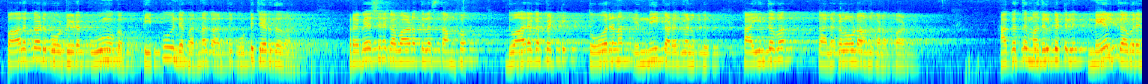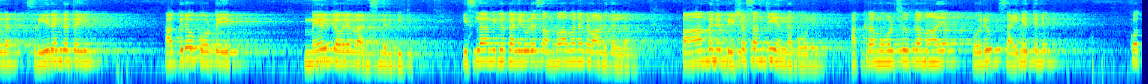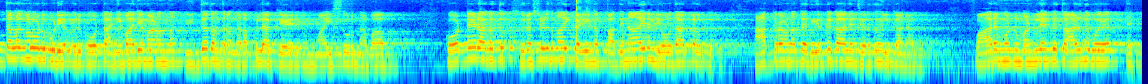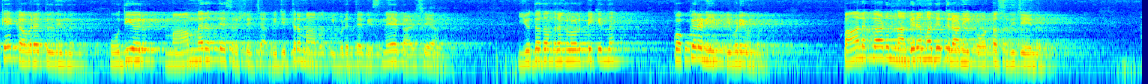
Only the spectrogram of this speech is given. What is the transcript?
പാലക്കാട് കോട്ടയുടെ പൂമുഖം ടിപ്പുവിന്റെ ഭരണകാലത്ത് കൂട്ടിച്ചേർത്തതാണ്. പ്രവേശന കവാടത്തിലെ സ്തംഭം ദ്വാരകപ്പെട്ടി തോരണം എന്നീ ഘടകങ്ങൾക്ക് ഹൈന്ദവ കലകളോടാണ് കടപ്പാട്. അകത്ത് മതിൽക്കെട്ടിലെ മേൽക്കവരങ്ങൾ ശ്രീരംഗത്തെയും അഗ്രോ കോട്ടയും മേൽക്കവരങ്ങൾ അനുസ്മരിപ്പിക്കും. ഇസ്ലാമിക കലയുടെ സംഭാവനകളാണിതെല്ലാം. പാമ്പിന് വിഷസഞ്ചി എന്ന പോലെ അക്രമോത്സുകമായ ഒരു സൈന്യത്തിന് കൊത്തളങ്ങളോടുകൂടിയ ഒരു കോട്ട അനിവാര്യമാണെന്ന യുദ്ധതന്ത്രം നടപ്പിലാക്കിയായിരുന്നു മൈസൂർ നവാബ്. കോട്ടയുടെ അകത്ത് സുരക്ഷിതമായി കഴിയുന്ന പതിനായിരം യോദ്ധാക്കൾക്ക് ആക്രമണത്തെ ദീർഘകാലം ചെറുത്തു നിൽക്കാനാകും. ഭാരം കൊണ്ട് മണ്ണിലേക്ക് താഴ്ന്നു പോയ തെക്കേ കവരത്തിൽ നിന്ന് പുതിയൊരു മാമരത്തെ സൃഷ്ടിച്ച വിചിത്രമാവ് ഇവിടുത്തെ വിസ്മയ കാഴ്ചയാണ്. യുദ്ധതന്ത്രങ്ങൾ ഒളിപ്പിക്കുന്ന കൊക്കരണിയും ഇവിടെയുണ്ട്. പാലക്കാട് നഗരമധ്യത്തിലാണ് ഈ കോട്ട സ്ഥിതി ചെയ്യുന്നത്.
